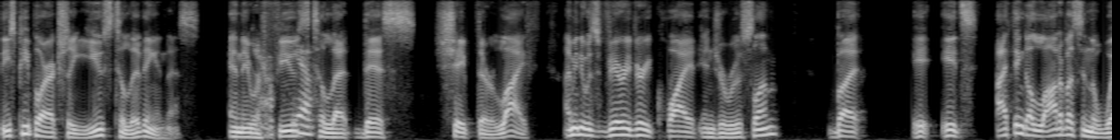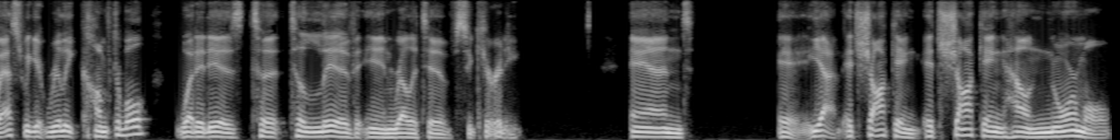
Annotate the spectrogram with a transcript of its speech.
these people are actually used to living in this and they yeah, refuse yeah. to let this shape their life. I mean, it was very, very quiet in Jerusalem but it, it's I think a lot of us in the West we get really comfortable what it is to to live in relative security, and it, yeah, it's shocking. It's shocking how normal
